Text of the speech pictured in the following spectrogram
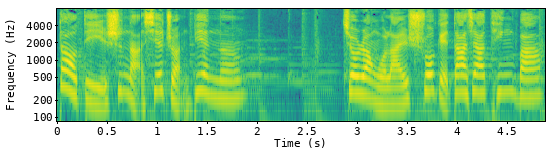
到底是哪些转变呢？就让我来说给大家听吧。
